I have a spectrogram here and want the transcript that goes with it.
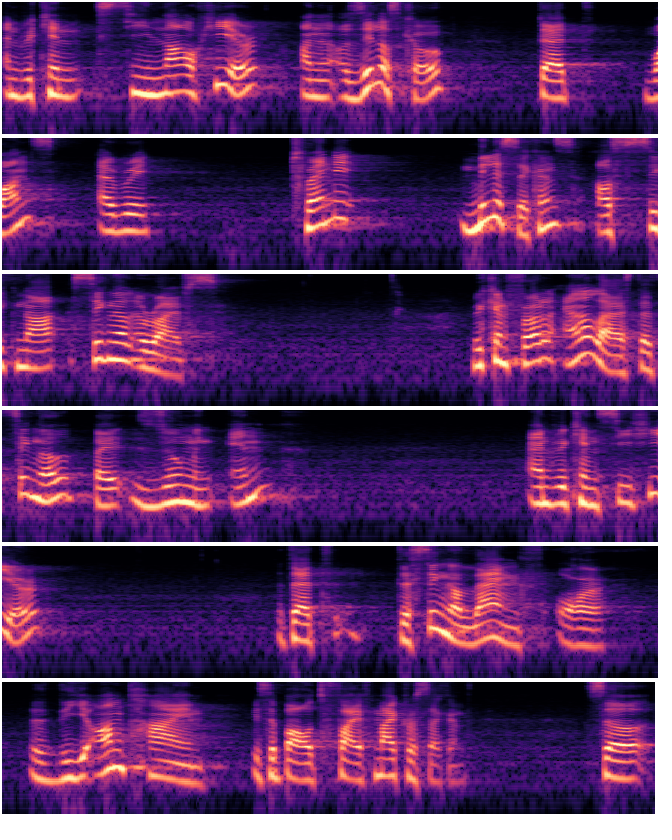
And we can see now here on an oscilloscope that once every 20 milliseconds our signal, signal arrives. We can further analyze that signal by zooming in and we can see here that the signal length or the on time is about 5 microseconds. So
